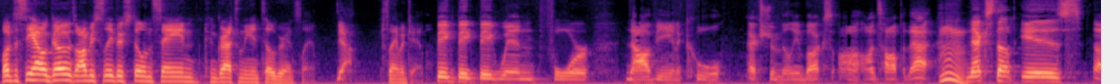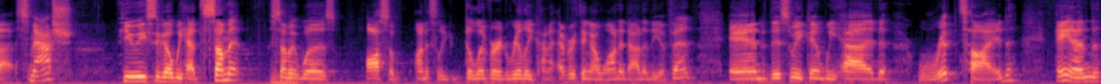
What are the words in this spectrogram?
we'll have to see how it goes. Obviously, they're still insane. Congrats on the Intel Grand Slam. Yeah, Slam and jam. big, big, big win for Navi and a cool extra million bucks uh, on top of that. Next up is uh, Smash. A few weeks ago, we had Summit. Summit was awesome, honestly, delivered really kind of everything I wanted out of the event. And this weekend, we had Riptide and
